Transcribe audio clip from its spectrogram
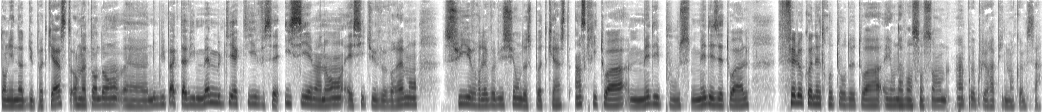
dans les notes du podcast. En attendant, euh, n'oublie pas que ta vie, même multi-active, c'est ici et maintenant, et si tu veux vraiment suivre l'évolution de ce podcast, inscris-toi, mets des pouces, mets des étoiles, fais-le connaître autour de toi et on avance ensemble un peu plus rapidement comme ça.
